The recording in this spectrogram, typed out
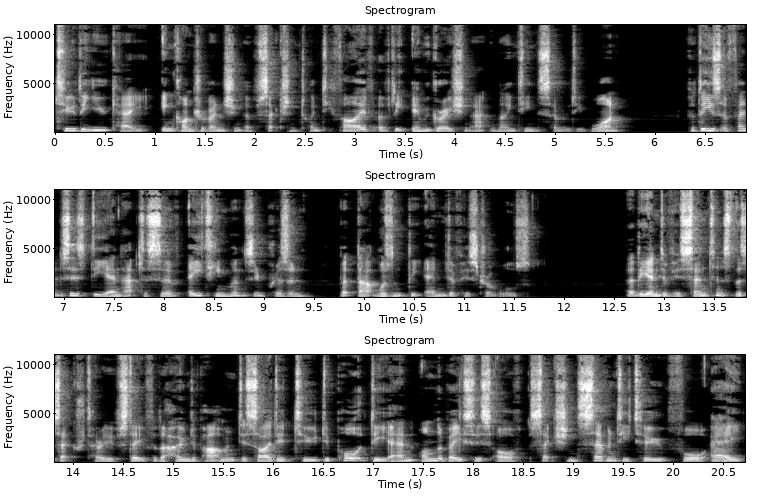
to the UK in contravention of Section 25 of the Immigration Act 1971. For these offences, DN had to serve 18 months in prison, but that wasn't the end of his troubles. At the end of his sentence, the Secretary of State for the Home Department decided to deport DN on the basis of Section 72 4A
